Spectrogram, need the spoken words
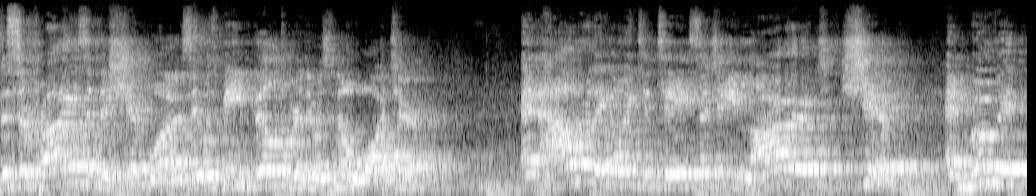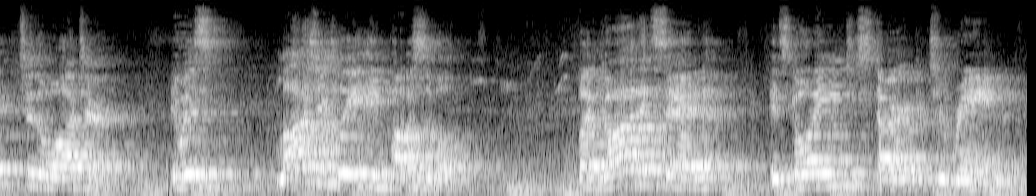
The surprise of the ship was it was being built where there was no water. And how were they going to take such a large ship and move it to the water? It was logically impossible. But God had said, it's going to start to rain.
